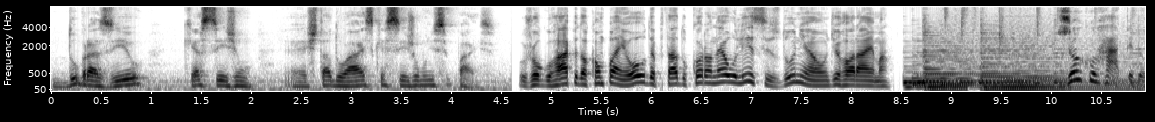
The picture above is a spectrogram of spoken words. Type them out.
do Brasil, quer sejam é, estaduais, quer sejam municipais. O Jogo Rápido acompanhou o deputado Coronel Ulisses, do União de Roraima. Jogo Rápido.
